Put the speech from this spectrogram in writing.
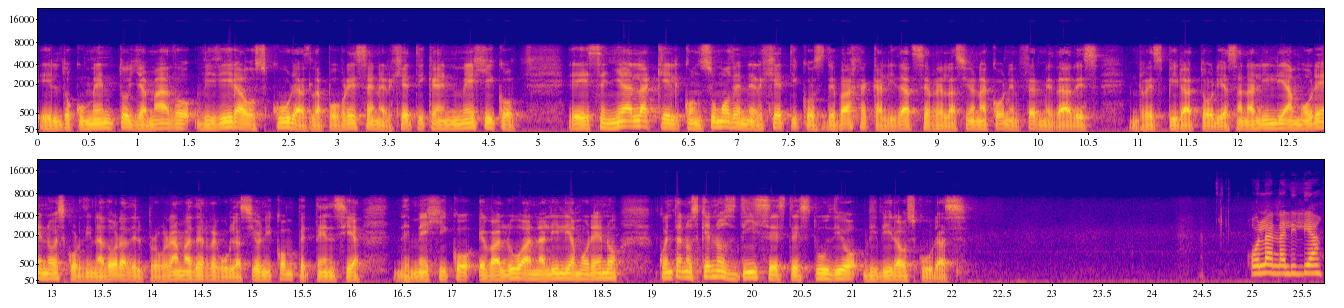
el documento llamado Vivir a Oscuras, la pobreza energética en México. Eh, señala que el consumo de energéticos de baja calidad se relaciona con enfermedades respiratorias. Ana Lilia Moreno es coordinadora del programa de regulación y competencia de México. Evalúa, Ana Lilia Moreno, cuéntanos qué nos dice este estudio Vivir a Oscuras. Hola, Ana Lilia.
